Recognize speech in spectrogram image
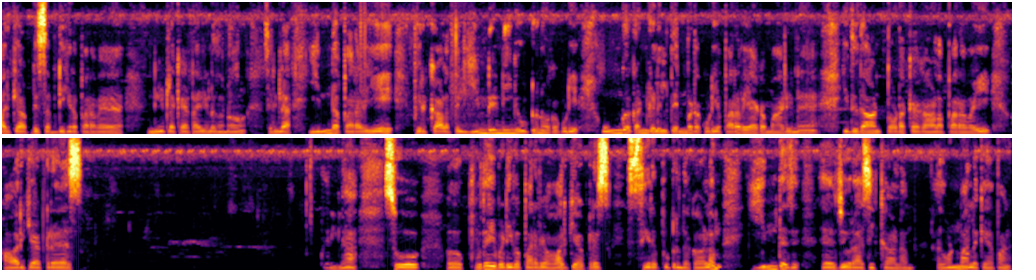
ஆர்கியாப்டிஸ் அப்படிங்கிற பறவை. நீட்டில் கேட்டால் எழுதணும். சரிங்களா? இந்த பறவையே பிற்காலத்தில் இன்று நீங்கள் உற்று நோக்கக்கூடிய உங்கள் கண்களில் தென்படக்கூடிய பறவையாக மாறின. இதுதான் தொடக்க கால பறவை ஆர்கியாப்டஸ் சரிங்களா ஸோ புதை வடிவ பறவை ஆர்கியாப்டர்ஸ் சிறப்புற்றிருந்த காலம் இந்த ஜுராசிக் காலம். அது ஒன்மாரில் கேட்பாங்க.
